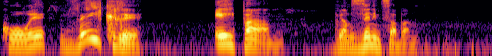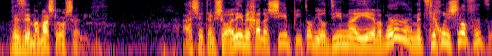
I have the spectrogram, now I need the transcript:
קורה ויקרה אי פעם. גם זה נמצא בנו, וזה ממש לא שליף. אז שאתם שואלים איך אנשים פתאום יודעים מה יהיה, הם הצליחו לשלוף את זה.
